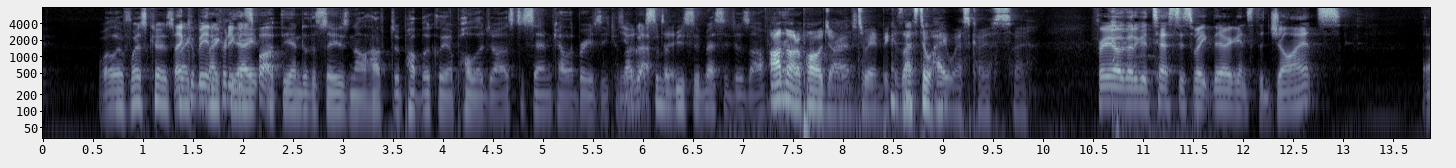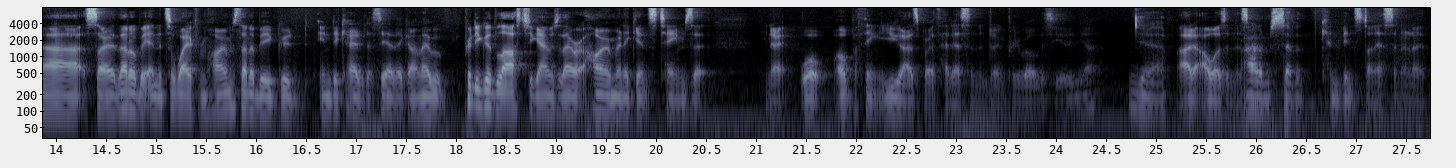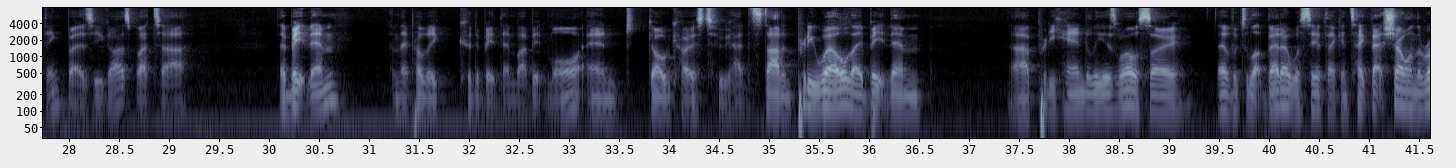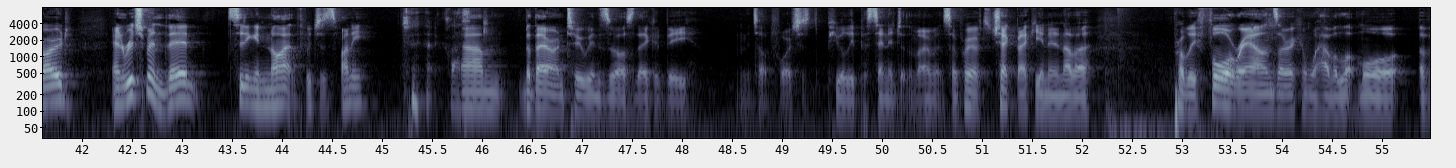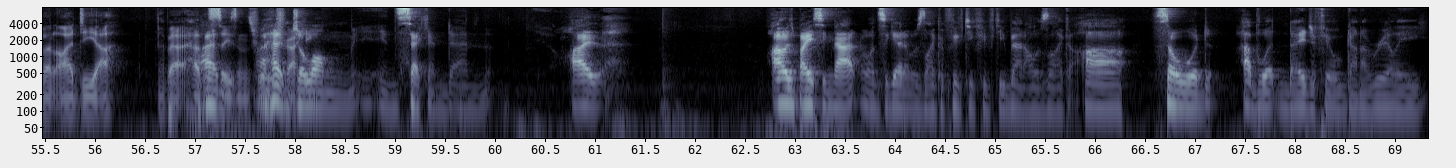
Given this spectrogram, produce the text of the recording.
Well, if West Coast They make, could be in a pretty good spot. at the end of the season, I'll have to publicly apologise to Sam Calabrese because I got some to. abusive messages after. I'm not apologising to him because I still hate West Coast. So Freo got a good test this week there against the Giants. Uh, so that'll be, and it's away from home, so that'll be a good indicator to see how they're going. They were pretty good last two games. Where they were at home and against teams that, you know, well, I think you guys both had Essendon doing pretty well this year, didn't you? Yeah, I, I wasn't as Adam seventh. convinced on Essendon, I don't think, but as you guys, but uh, they beat them, and they probably could have beat them by a bit more. And Gold Coast, who had started pretty well, they beat them uh, pretty handily as well. So they've looked a lot better. We'll see if they can take that show on the road. And Richmond, they're sitting in ninth, which is funny. Classic. Um, but they're on two wins as well, so they could be in the top four. It's just purely percentage at the moment. So probably have to check back in in another probably four rounds. I reckon we'll have a lot more of an idea about how the had, season's I really had tracking. Geelong in second, and I I was basing that once again. It was like a 50-50 bet. I was like, are Selwood, Ablett, and Dangerfield gonna really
